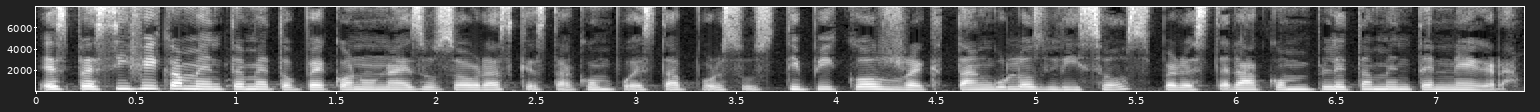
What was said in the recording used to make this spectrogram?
Específicamente me topé con una de sus obras que está compuesta por sus típicos rectángulos lisos, pero esta era completamente negra.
